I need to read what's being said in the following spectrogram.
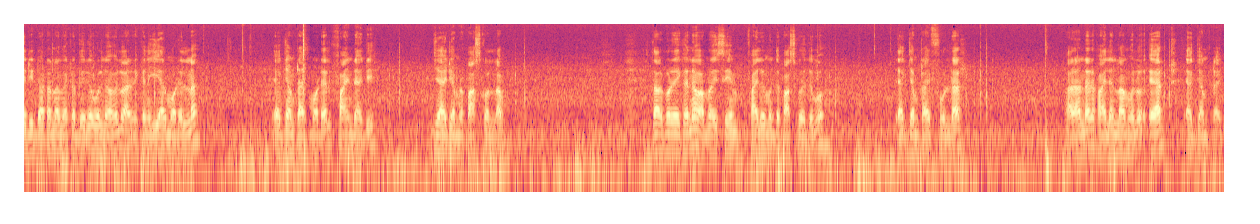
এডিট ডাটা নামে একটা ভেরিয়েবল নেওয়া হলো। আর এখানে ইয়ার মডেল না। Exam type model find ID যে আইডি আমরা পাস করলাম। তারপরে এখানেও আমরা এই সেম ফাইলের মধ্যে পাস করে দেব। এক্সাম টাইপ ফোল্ডার আর আন্ডারে ফাইলের নাম হলো add exam type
